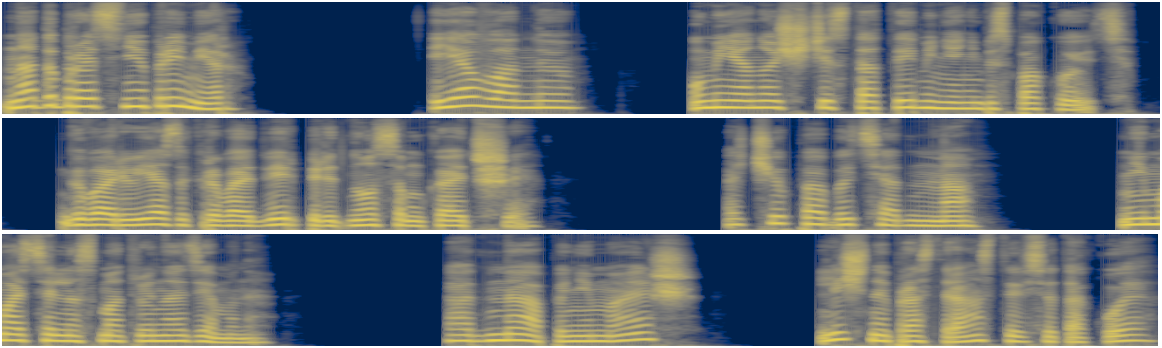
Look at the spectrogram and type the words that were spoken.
Надо брать с нее пример. Я в ванную. У меня ночь чистоты, меня не беспокоить. Говорю я, закрывая дверь перед носом Кайтши. Хочу побыть одна. Внимательно смотрю на демона. Одна, понимаешь? Личное пространство и все такое.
